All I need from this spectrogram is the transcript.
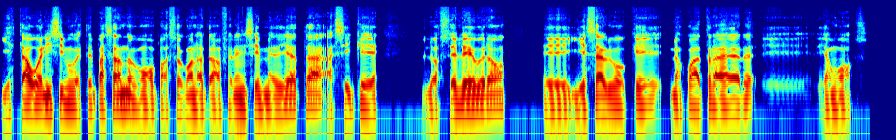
y está buenísimo que esté pasando, como pasó con la transferencia inmediata, así que lo celebro eh, y es algo que nos va a traer, eh, digamos,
